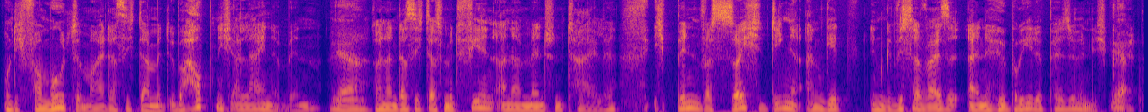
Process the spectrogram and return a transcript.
und ich vermute mal, dass ich damit überhaupt nicht alleine bin, ja. sondern dass ich das mit vielen anderen Menschen teile. Ich bin, was solche Dinge angeht, in gewisser Weise eine hybride Persönlichkeit. Ja.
